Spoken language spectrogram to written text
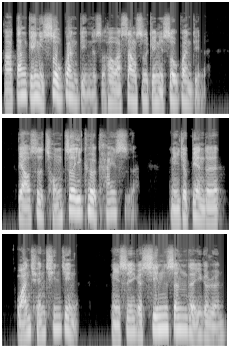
啊，当给你受灌顶的时候啊，上师给你受灌顶，表示从这一刻开始，你就变得完全清净，你是一个新生的一个人。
